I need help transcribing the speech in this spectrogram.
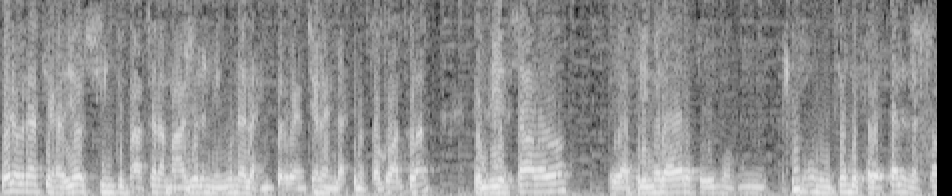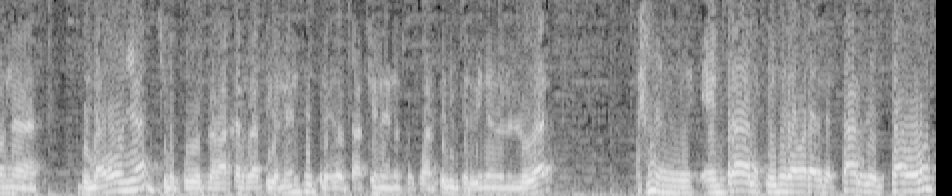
pero gracias a Dios sin que pasara a mayores ninguna de las intervenciones en las que nos tocó actuar el día sábado, eh, a primera hora tuvimos un, incendio forestal en la zona de la olla, se lo pudo trabajar rápidamente, tres dotaciones de nuestro cuartel intervinieron en el lugar. Eh, entrada a la primera hora de la tarde, el sábado,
